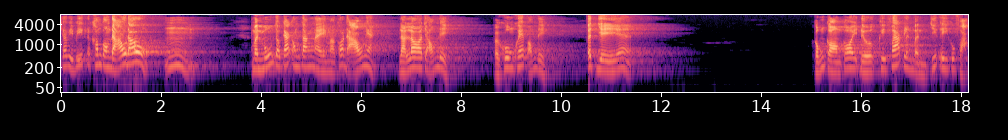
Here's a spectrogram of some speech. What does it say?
Cho vị biết nó không còn đạo đâu. Ừ. mình muốn cho các ông tăng này mà có đạo nghe, là lo cho ổng đi. Rồi khuôn khép ổng đi. Ít gì cũng còn coi được khi phát lên mình chiếc y của phật.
